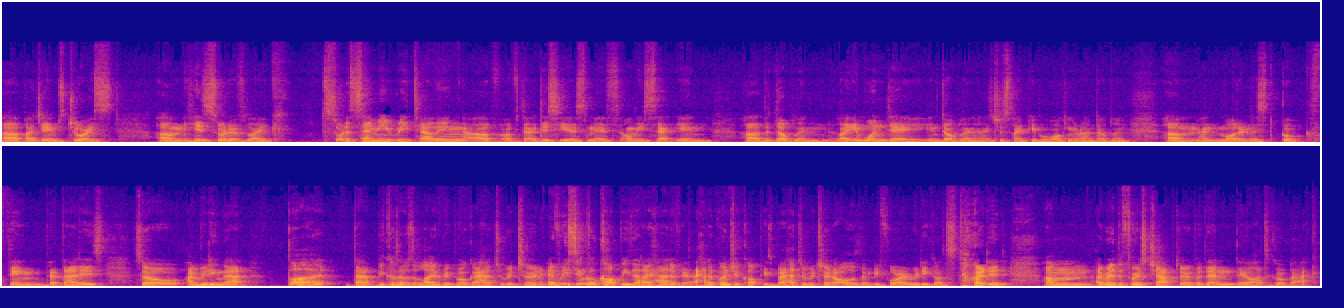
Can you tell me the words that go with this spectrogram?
uh, by James Joyce. Um, his sort of like sort of semi retelling of, of the Odysseus myth, only set in uh, the Dublin, like in one day in Dublin, and it's just like people walking around Dublin, um, and modernist book thing that that is. So I'm reading that, but that because I was a library book, I had to return every single copy that I had of it. I had a bunch of copies, but I had to return all of them before I really got started. Um, I read the first chapter, but then they all had to go back,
